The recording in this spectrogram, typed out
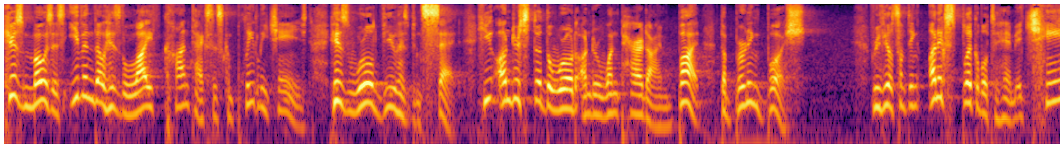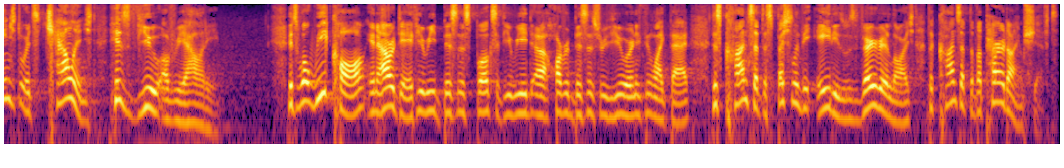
Here's Moses, even though his life context has completely changed, his worldview has been set. He understood the world under one paradigm, but the burning bush revealed something unexplicable to him. It changed or it's challenged his view of reality. It's what we call, in our day, if you read business books, if you read uh, Harvard Business Review or anything like that, this concept, especially in the 80s, was very, very large the concept of a paradigm shift.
